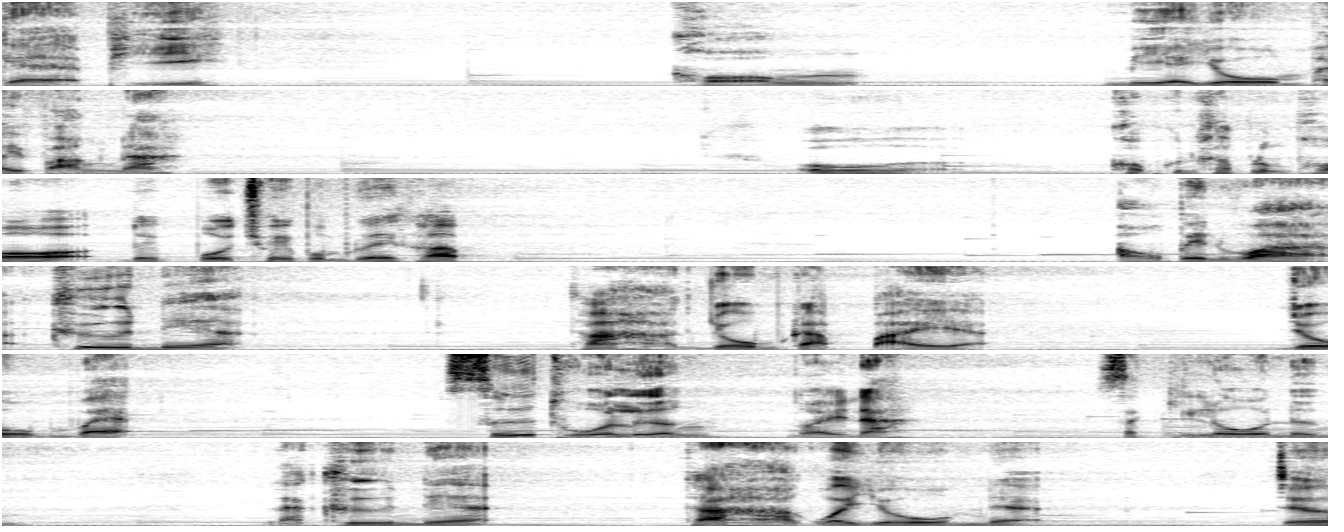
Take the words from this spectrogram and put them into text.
แก้ผี ของเมียโยมให้ฟังนะ โอ้ขอบคุณครับหลวงพ่อด้วยโปรดช่วยผมด้วยครับ เอาเป็นว่าคืนเนี่ย ถ้าหากโยมกลับไปอะ โยมแวะ ซื้อถั่วเหลืองหน่อยนะ สักกิโลหนึ่ง และคืนเนี่ยถ้าหากว่าโยมเนี่ยเจอ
